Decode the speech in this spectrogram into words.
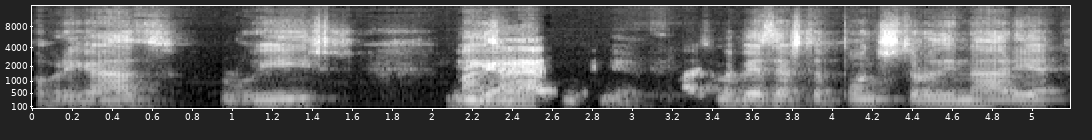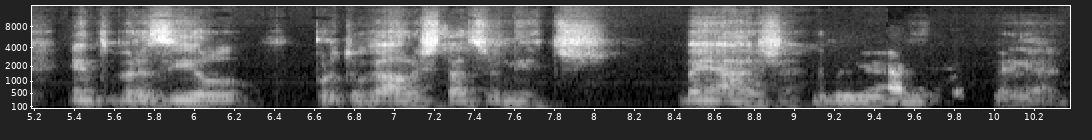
Obrigado, Luís. Obrigado. Mais, mais uma vez esta ponte extraordinária entre Brasil, Portugal e Estados Unidos. Bem-haja. Obrigado. Obrigado.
